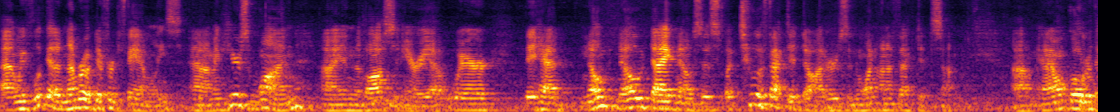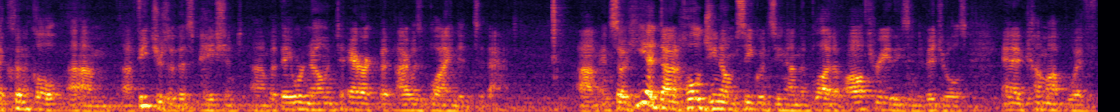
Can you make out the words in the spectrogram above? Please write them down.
Uh, we've looked at a number of different families, um, and here's one uh, in the Boston area where they had no, no diagnosis, but two affected daughters and one unaffected son. Um, and I won't go over the clinical um, uh, features of this patient, um, but they were known to Eric, but I was blinded to that. Um, and so he had done whole genome sequencing on the blood of all three of these individuals and had come up with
